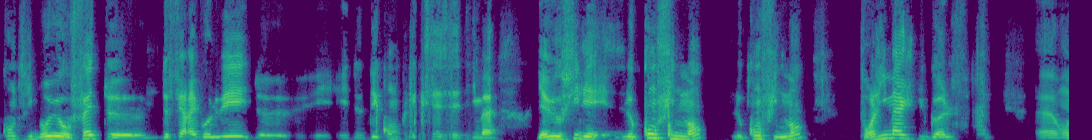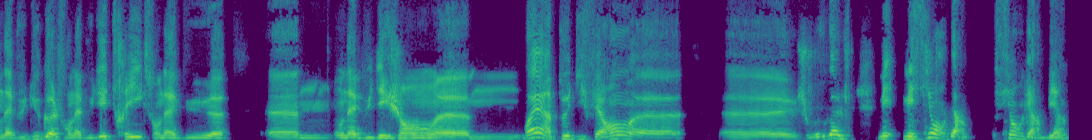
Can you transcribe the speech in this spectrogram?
contribue au fait de faire évoluer de, et, de décomplexer cette image. Il y a eu aussi le confinement, le confinement pour l'image du golf. on a vu du golf, on a vu des tricks, on a vu, on a vu des gens, ouais, un peu différents jouer au golf. Mais, mais si on regarde, si on regarde bien,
